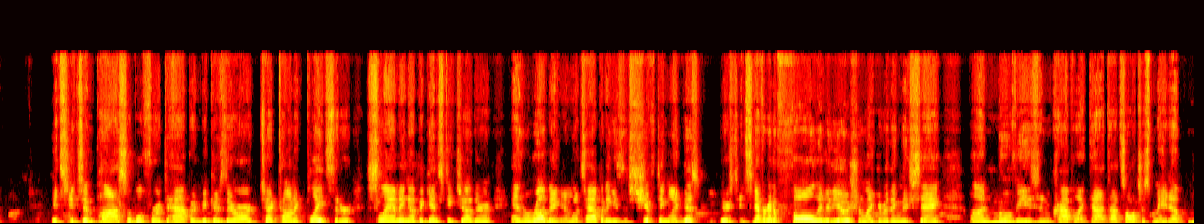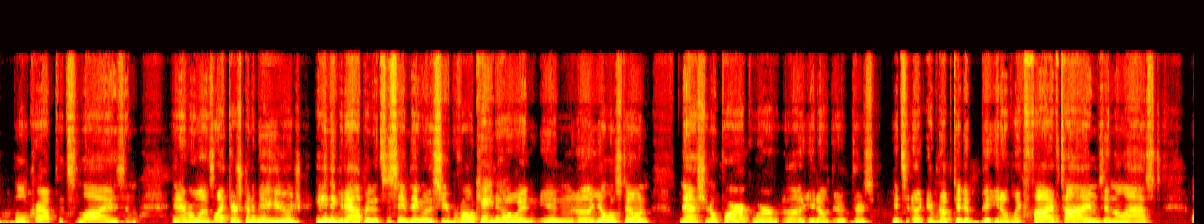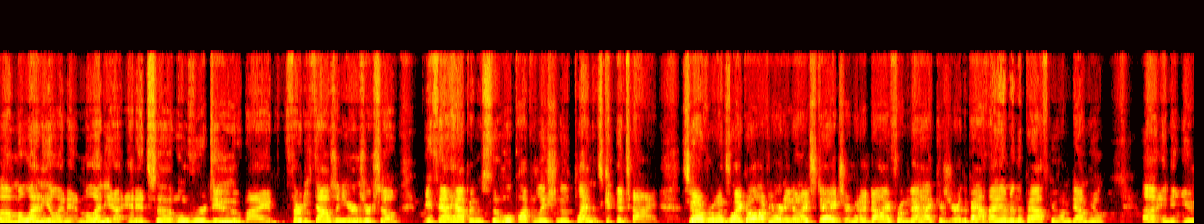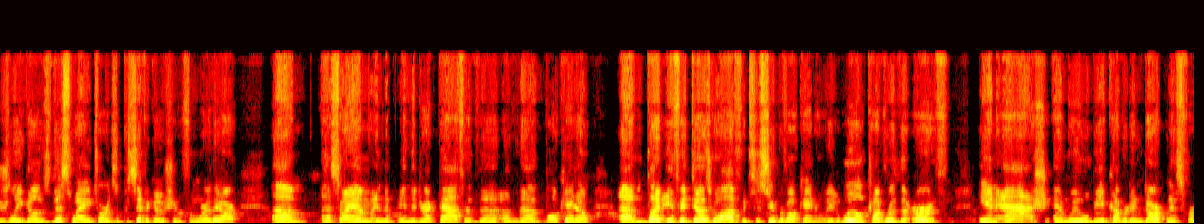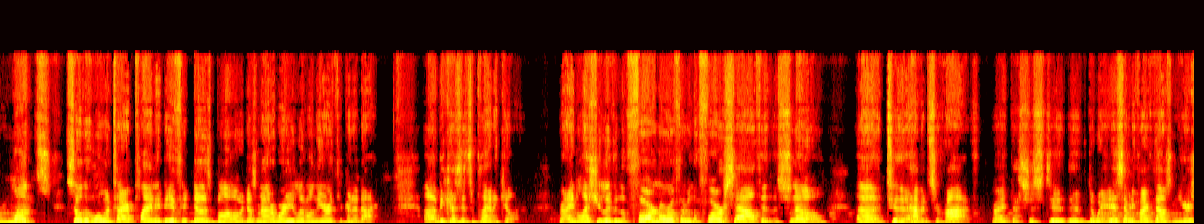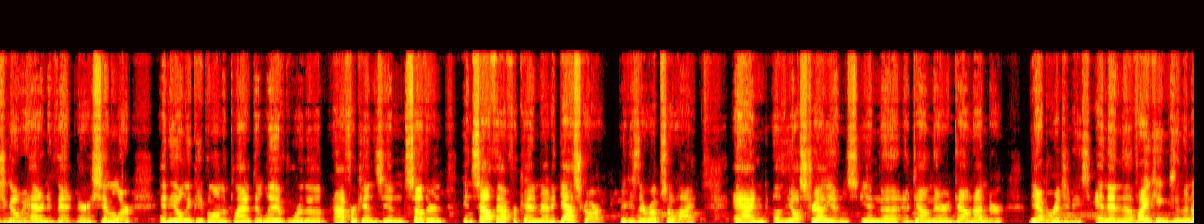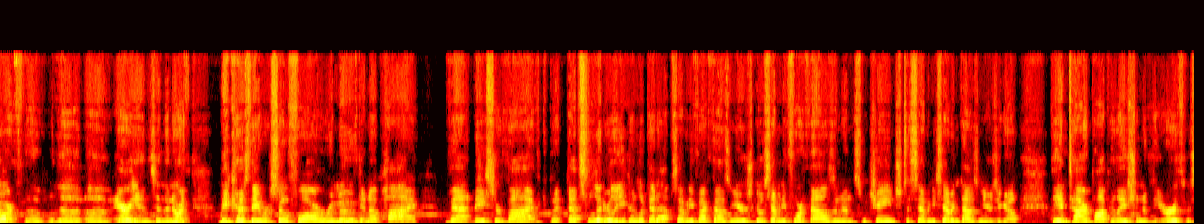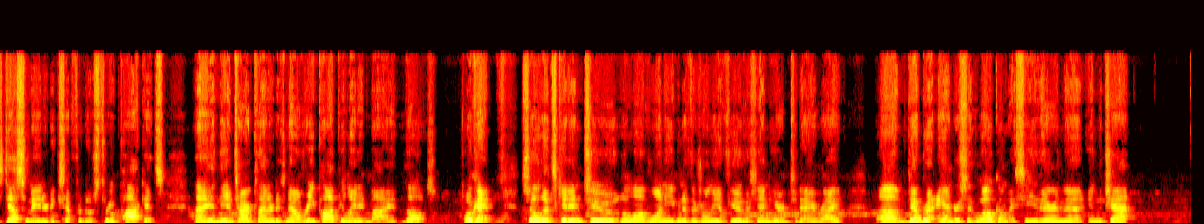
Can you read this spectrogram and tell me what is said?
it's it's impossible for it to happen because there are tectonic plates that are slamming up against each other and rubbing and what's happening is it's shifting like this there's it's never going to fall into the ocean like everything they say on movies and crap like that. That's all just made up bull crap that's lies and and everyone's like there's going to be a huge anything could happen. It's the same thing with a super volcano and in uh, yellowstone national park where uh, you know there, there's it's uh, erupted a bit you know like five times in the last uh, millennial and millennia, and it's uh, overdue by thirty thousand years or so. If that happens, the whole population of the planet's going to die. So everyone's like, "Oh, if you're in the United States, you're going to die from that because you're in the path." I am in the path because I'm downhill, uh, and it usually goes this way towards the Pacific Ocean from where they are. Um, uh, so I am in the in the direct path of the of the volcano. Um, but if it does go off, it's a super volcano. It will cover the Earth in ash and we will be covered in darkness for months. So the whole entire planet, if it does blow, it doesn't matter where you live on the earth, you're going to die uh, because it's a planet killer, right? Unless you live in the far north or the far south in the snow uh, to have it survive, right? That's just the, the, the way it is. 75,000 years ago, we had an event very similar, and the only people on the planet that lived were the Africans in southern, in South Africa and Madagascar because they were up so high and of the Australians in the down there and down under, the Aborigines, and then the Vikings in the north, the the uh, Aryans in the north, because they were so far removed and up high that they survived. But that's literally you can look that up. Seventy five thousand years ago, seventy four thousand and some change to seventy seven thousand years ago, the entire population of the Earth was decimated, except for those three pockets, uh, and the entire planet is now repopulated by those. Okay, so let's get into the law of one, even if there's only a few of us in here today, right? Um, Deborah Anderson, welcome. I see you there in the in the chat.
